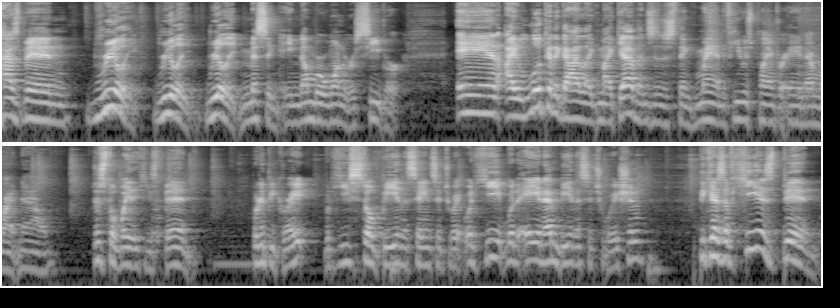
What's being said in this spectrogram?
has been really, really, really missing a number one receiver. And I look at a guy like Mike Evans and just think, man, if he was playing for A&M right now, just the way that he's been, would it be great? Would he still be in the same situation? Would he? Would A&M be in the situation? Because if he has been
